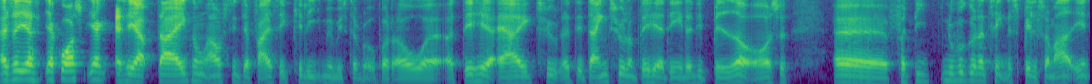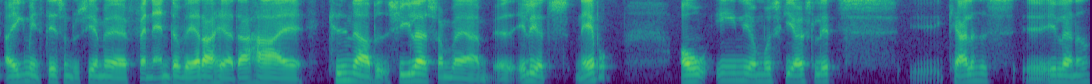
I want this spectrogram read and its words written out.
Altså, jeg, jeg kunne også, jeg, altså jeg, der er ikke nogen afsnit, jeg faktisk ikke kan lide med Mr. Robot, og, øh, og det her er ikke tvivl, at det, der er ingen tvivl om, det her det er en af de bedre også, øh, fordi nu begynder tingene at spille så meget ind, og ikke mindst det, som du siger med Fernando Vera her, der har øh, kidnappet Sheila, som er øh, Elliots nabo, og egentlig og måske også lidt øh, kærligheds øh, et eller andet.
